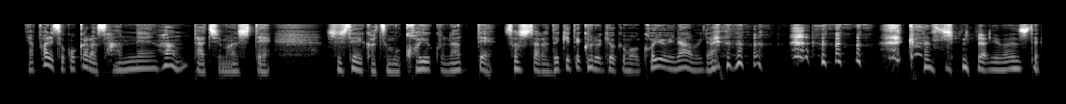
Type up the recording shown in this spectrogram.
やっぱりそこから3年半経ちまして、私生活も濃ゆくなって、そしたらできてくる曲も濃ゆいな、みたいな 感じになりまして、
